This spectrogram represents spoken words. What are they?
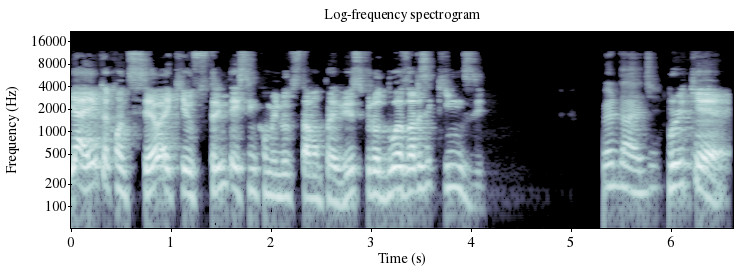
E aí o que aconteceu é que os 35 minutos estavam previstos, virou 2 horas e 15. Verdade. Porque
